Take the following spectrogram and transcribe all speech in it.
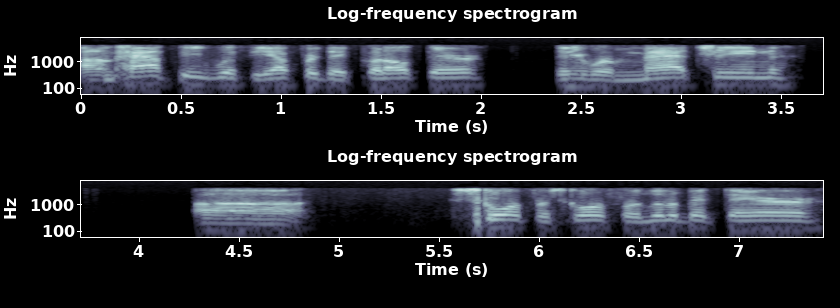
I'm happy with the effort they put out there. They were matching uh, score for score for a little bit there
